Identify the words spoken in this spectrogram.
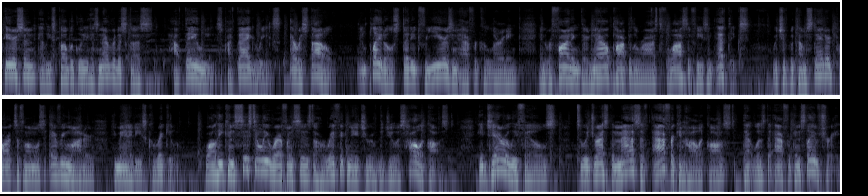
Peterson, at least publicly, has never discussed how Thales, Pythagoras, Aristotle, and Plato studied for years in Africa learning and refining their now popularized philosophies and ethics, which have become standard parts of almost every modern humanities curriculum. While he consistently references the horrific nature of the Jewish Holocaust, he generally fails to address the massive African Holocaust that was the African slave trade.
